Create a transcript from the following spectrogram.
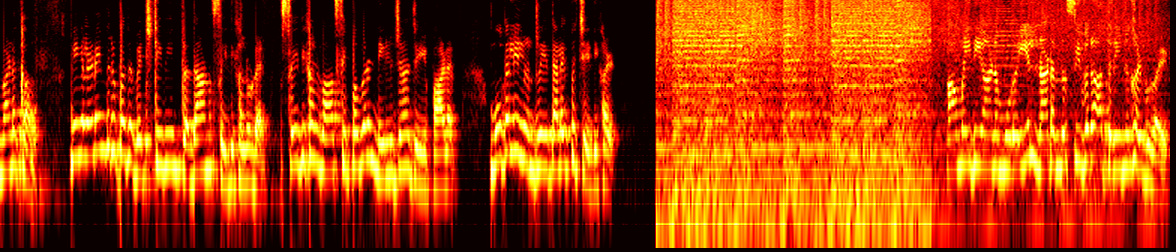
வணக்கம். நீங்கள் இணைந்திருப்பது வெற்றி டிவியின் பிரதான செய்திகளுடன். செய்திகள் வாசிப்பவர் நிலுஜா ஜெயபாலன். முதலில் இன்றைய தலைப்புச் செய்திகள். அமைதியான முறையில் நடந்த சிவராத்திரி நிகழ்வுகள்.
